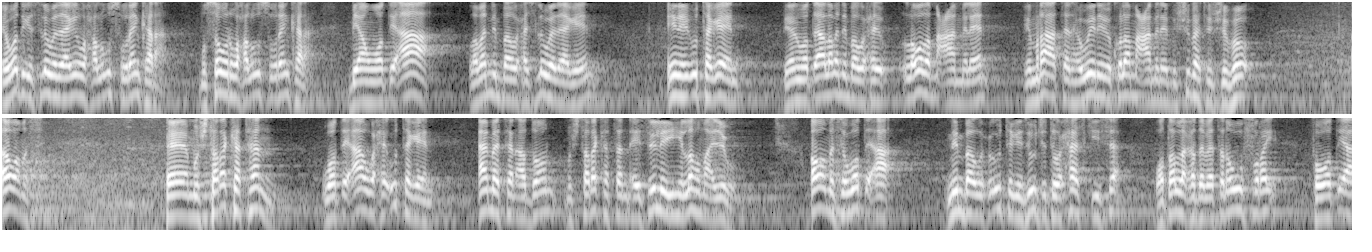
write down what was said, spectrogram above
ee waddiga isla wadaageen waxaa lagu suurayn karaa musawir waxaa lagu suurayn karaa bian wai'a laba nin baa waxay isla wadaageen inay u tageen bian wai'a laba nin baa waxay lawada macaamileen imra'atan haweeney kula macaamileen bishubhatin shubho. Aw amase. Mushtarakatan wai'a waxay u tageen amatan addoon mushtarakatan ay isla leeyihiin lahuma iyagu. Aw amase wai'a nin baa wuxuu u tegey zawjatahu xaaskiisa waطallaqa dabeetana wuu furay fawaiha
